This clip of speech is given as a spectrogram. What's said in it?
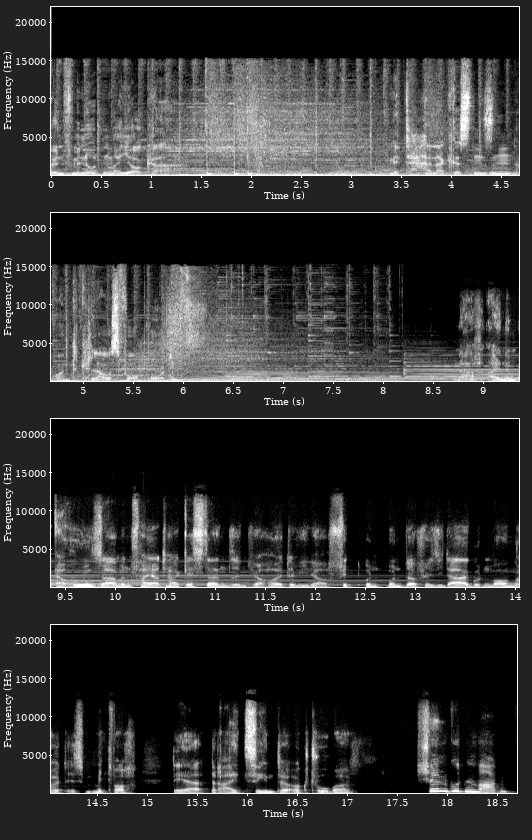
5 Minuten Mallorca mit Hanna Christensen und Klaus Vorbrot. Nach einem erholsamen Feiertag gestern sind wir heute wieder fit und munter für Sie da. Guten Morgen, heute ist Mittwoch, der 13. Oktober. Schönen guten Morgen.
